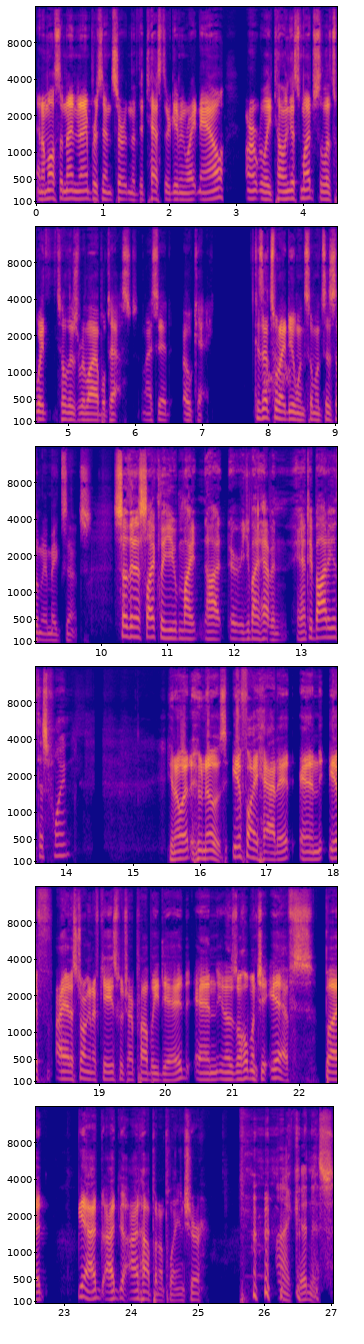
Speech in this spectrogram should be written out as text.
And I'm also 99% certain that the tests they're giving right now aren't really telling us much. So let's wait until there's a reliable test. And I said, okay. Because that's what I do when someone says something that makes sense. So then it's likely you might not, or you might have an antibody at this point? You know what? Who knows? If I had it and if I had a strong enough case, which I probably did, and, you know, there's a whole bunch of ifs, but yeah, I'd, I'd, I'd hop on a plane, sure. My goodness.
